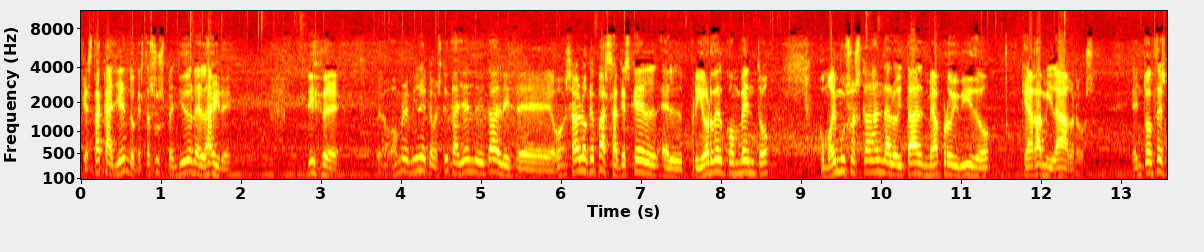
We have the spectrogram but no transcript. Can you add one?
que está cayendo, que está suspendido en el aire, dice, pero hombre, mire que me estoy cayendo y tal, dice, oh, ¿sabes lo que pasa? Que es que el, prior del convento, como hay mucho escándalo y tal, me ha prohibido que haga milagros. Entonces,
